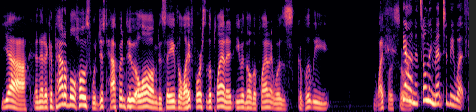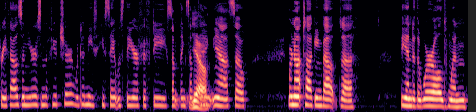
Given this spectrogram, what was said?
Yeah, and that a compatible host would just happen to along to save the life force of the planet, even though the planet was completely lifeless. Or, Yeah, and it's only meant to be what three thousand years in the future. What Didn't he, he say it was the year fifty something something? Yeah. Yeah. So we're not talking about uh, the end of the world when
